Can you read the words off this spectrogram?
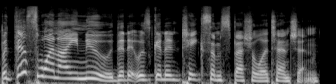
But this one, I knew that it was going to take some special attention.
